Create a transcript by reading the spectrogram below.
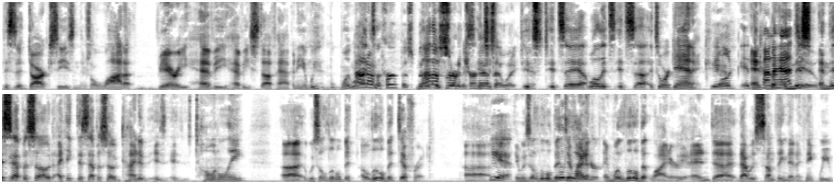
this is a dark season. There's a lot of very heavy, heavy stuff happening, and we, we Not wanted on to- purpose, but not it on just sort of turned It's out just- that way. It's it's a well, it's it's uh, it's organic. Yeah. well, it and, kind of had and this, to. And this Yeah. episode, I think this episode kind of is, is tonally uh, was a little bit a little bit different. Uh, Yeah. it was a little bit Little different lighter. and, and a little bit lighter, Yeah. and uh, that was something that I think we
